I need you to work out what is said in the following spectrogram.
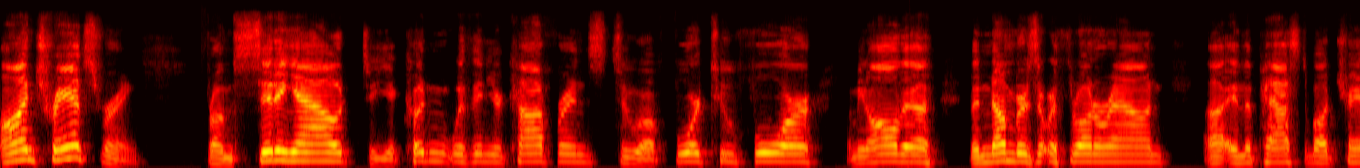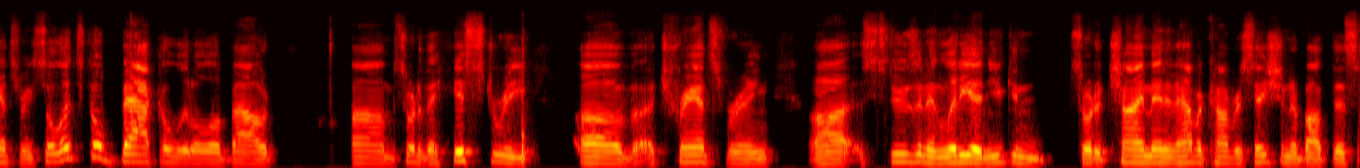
on transferring from sitting out to you couldn't within your conference to a 424. I mean, all the, the numbers that were thrown around uh, in the past about transferring. So let's go back a little about um, sort of the history of uh, transferring. Uh, Susan and Lydia, and you can sort of chime in and have a conversation about this.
